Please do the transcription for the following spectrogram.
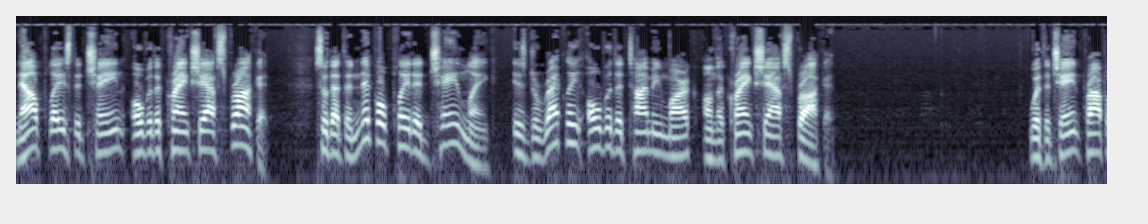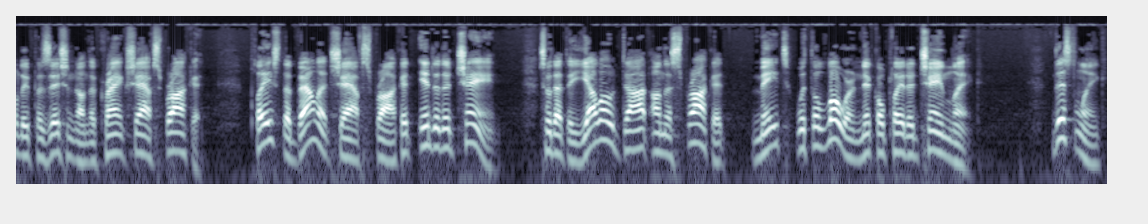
Now place the chain over the crankshaft sprocket so that the nickel-plated chain link is directly over the timing mark on the crankshaft sprocket. With the chain properly positioned on the crankshaft sprocket, place the balance shaft sprocket into the chain so that the yellow dot on the sprocket mates with the lower nickel-plated chain link. This link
